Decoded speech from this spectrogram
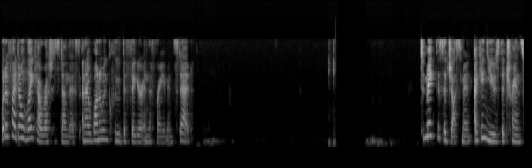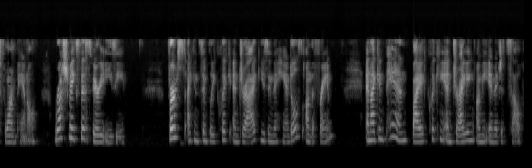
What if I don't like how Rush has done this and I want to include the figure in the frame instead? To make this adjustment, I can use the Transform panel. Rush makes this very easy. First, I can simply click and drag using the handles on the frame, and I can pan by clicking and dragging on the image itself.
